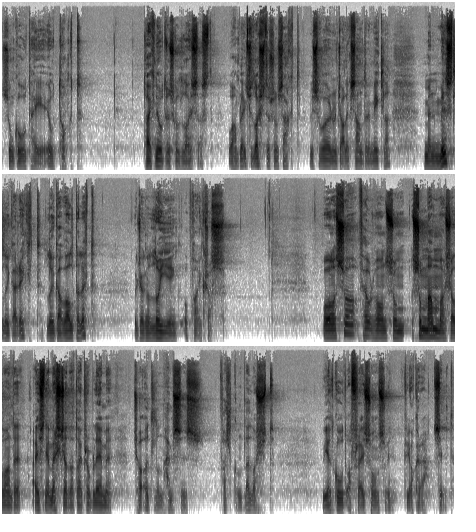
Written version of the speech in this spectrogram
som god har uttungt. Ta i knuten skulle løsast, og han ble ikke løster som sagt, vi svører til Alexander Mikla, men minst lykka rikt, lykka voldeligt, og gjør noen løying på en kross. Og så får hon som, som mamma sjølvande eisen jeg merker at det er problemet til ødlån hemsens folkene ble løst vi et god offra i sånsvinn for okkara synd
